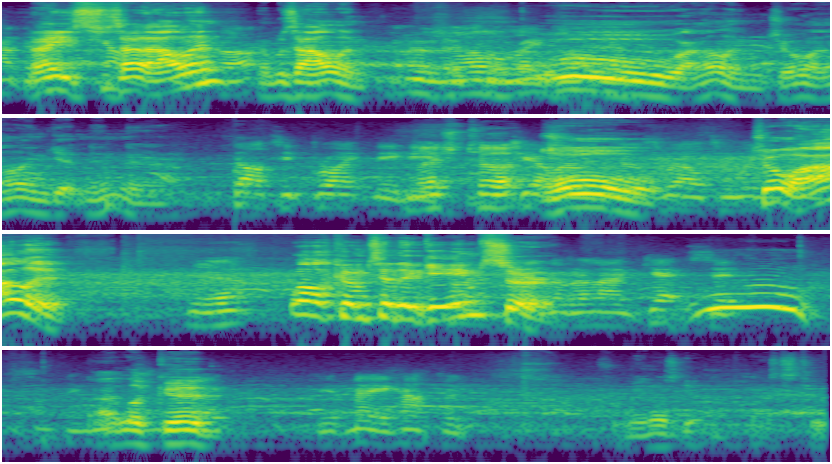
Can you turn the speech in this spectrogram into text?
Nice. Is that Allen? That was Allen. That was Allen. Ooh, Allen. Joe Allen getting in there. Started brightly here. Nice touch. Joe Oh, as well to win Joe. Allen. Yeah. Welcome to the game, sir. Milan gets it. Woo. That looked good. It may happen. Firmino's getting plus two.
